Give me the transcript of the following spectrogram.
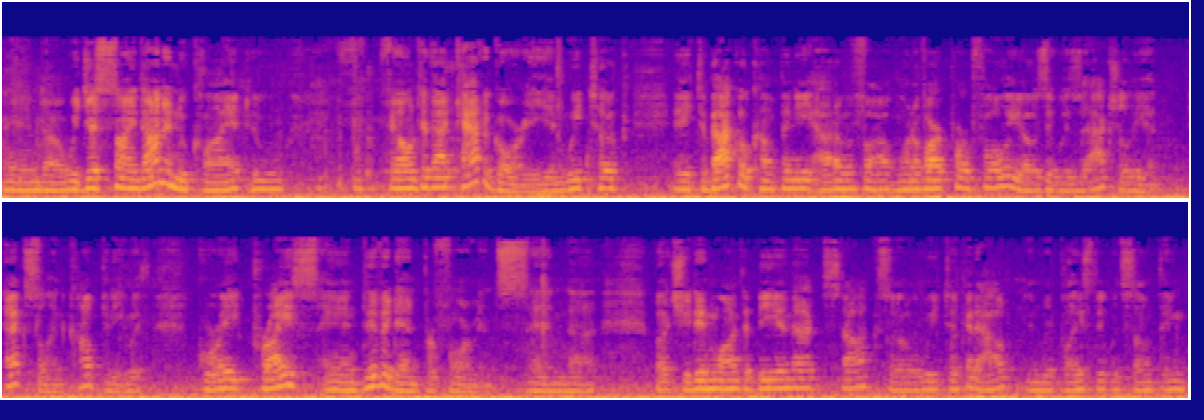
And uh, we just signed on a new client who f- fell into that category. And we took a tobacco company out of uh, one of our portfolios. It was actually an excellent company with great price and dividend performance. And uh, but she didn't want to be in that stock, so we took it out and replaced it with something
